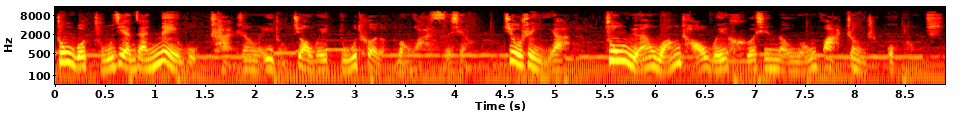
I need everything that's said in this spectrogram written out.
中国逐渐在内部产生了一种较为独特的文化思想，就是以啊中原王朝为核心的文化政治共同体。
